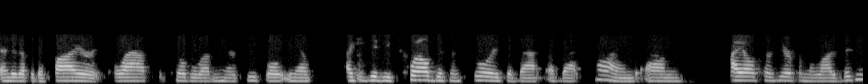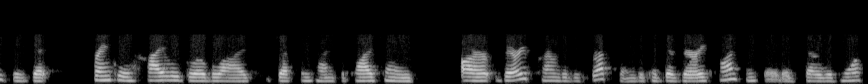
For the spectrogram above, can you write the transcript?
ended up with a fire. It collapsed. It killed 1,100 people. You know, I could give you 12 different stories of that of that kind. Um, I also hear from a lot of businesses that, frankly, highly globalized just-in-time supply chains are very prone to disruption because they're very concentrated. So with more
